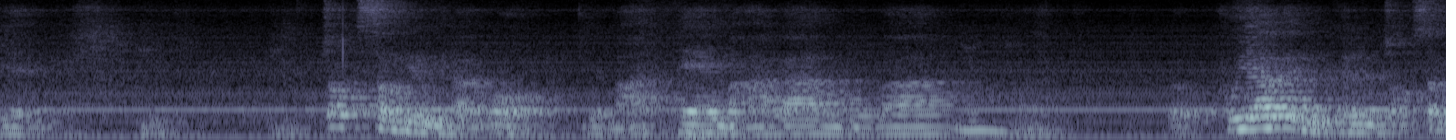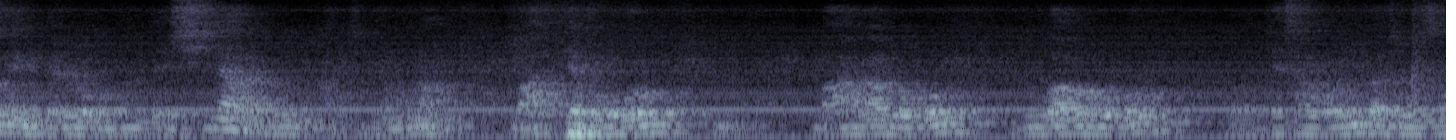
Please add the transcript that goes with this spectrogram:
이게 쪽 성경이라고 마태, 마가, 누가 어, 구약은 그런 쪽 성경이 별로 없는데 신약 같은 경우는 마태복음, 마가복음, 누가복음, 어, 데살로니가전서,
